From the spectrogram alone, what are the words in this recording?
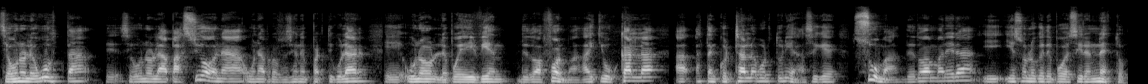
si a uno le gusta, eh, si a uno le apasiona una profesión en particular, eh, uno le puede ir bien de todas formas. Hay que buscarla hasta encontrar la oportunidad. Así que suma de todas maneras y, eso es lo que te puedo decir Ernesto.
